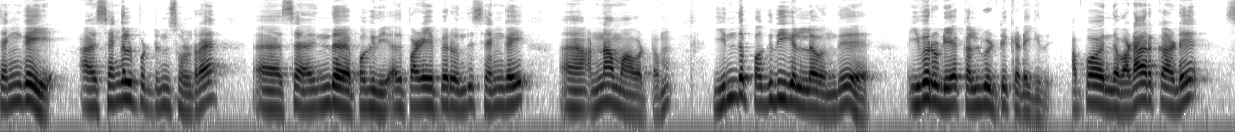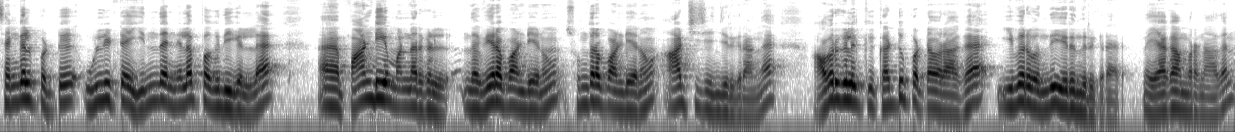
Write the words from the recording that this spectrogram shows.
செங்கை செங்கல்பட்டுன்னு சொல்கிற இந்த பகுதி அது பழைய பேர் வந்து செங்கை அண்ணா மாவட்டம். இந்த பகுதிகளில் வந்து இவருடைய கல்வெட்டு கிடைக்குது. அப்போ இந்த வடார்காடு செங்கல்பட்டு உள்ளிட்ட இந்த நிலப்பகுதிகளில் பாண்டிய மன்னர்கள் இந்த வீரபாண்டியனும் சுந்தரபாண்டியனும் ஆட்சி செஞ்சுருக்கிறாங்க. அவர்களுக்கு கட்டுப்பட்டவராக இவர் வந்து இருந்திருக்கிறார். இந்த ஏகாம்பரநாதன்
